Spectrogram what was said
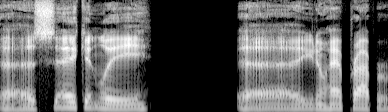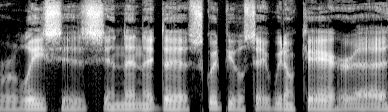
Uh, secondly, uh, you know, have proper releases. And then the, the squid people say, we don't care. Uh,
